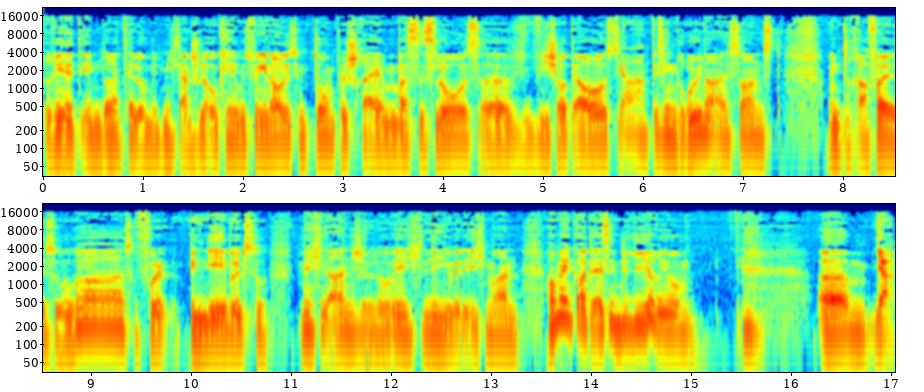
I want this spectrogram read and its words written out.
redet eben Donatello mit Michelangelo. Okay, du musst mir genau die Symptome beschreiben. Was ist los? Äh, wie schaut er aus? Ja, ein bisschen grüner als sonst. Und Raphael so, ah, so voll benebelt, so, Michelangelo, ich liebe dich, Mann. Oh mein Gott, er ist im Delirium. ähm, ja,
